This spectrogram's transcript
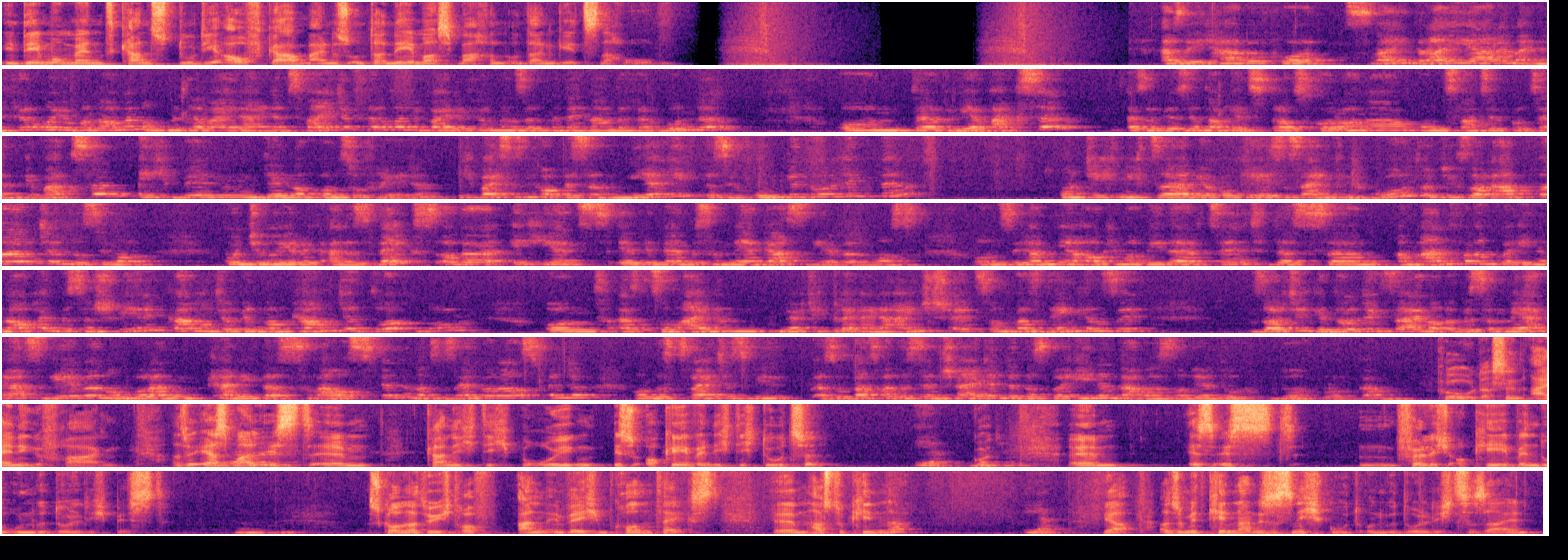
In dem Moment kannst du die Aufgaben eines Unternehmers machen und dann geht es nach oben. Also ich habe vor zwei, drei Jahren eine Firma übernommen und mittlerweile eine zweite Firma. Die beiden Firmen sind miteinander verbunden und äh, wir wachsen. Also wir sind auch jetzt trotz Corona um 20 Prozent gewachsen. Ich bin dennoch unzufrieden. Ich weiß nicht, ob es an mir liegt, dass ich ungeduldig bin und ich nicht sage, okay, es ist eigentlich gut und ich soll abwarten, dass immer kontinuierlich alles wächst oder ich jetzt irgendwie ein bisschen mehr Gas geben muss. Und Sie haben mir auch immer wieder erzählt, dass ähm, am Anfang bei Ihnen auch ein bisschen schwierig kam und irgendwann kam der Durchbruch. Und also zum einen möchte ich vielleicht eine Einschätzung, was denken Sie, sollte ich geduldig sein oder ein bisschen mehr Gas geben und woran kann ich das rausfinden, also selber rausfinden? Und das Zweite ist, wie, also was war das Entscheidende, dass bei Ihnen damals so der Durch, Durchbruch kam? Puh, das sind einige Fragen. Also erstmal ja. ist, ähm, kann ich dich beruhigen, ist okay, wenn ich dich duze? Ja. Gut. Ähm, es ist hm, völlig okay, wenn du ungeduldig bist. Mhm. Es kommt natürlich darauf an, in welchem Kontext. Ähm, hast du Kinder? Ja. Ja, also mit Kindern ist es nicht gut, ungeduldig zu sein.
